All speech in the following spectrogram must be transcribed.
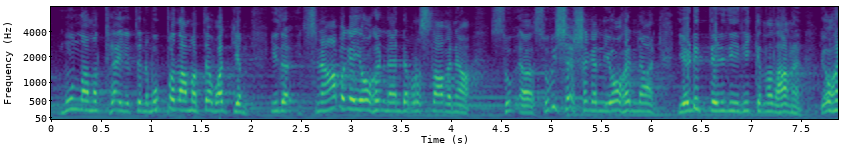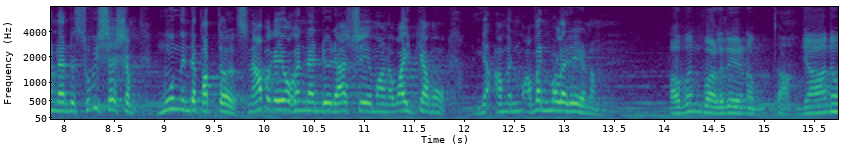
മൂന്നാം അധ്യായത്തിന്റെ മുപ്പതാമത്തെ വാക്യം. ഇത് സ്നാപക യോഹന്നാന്റെ പ്രസ്താവന. സുവിശേഷകൻ യോഹന്നാൻ എടുത്തെഴുതിയിരിക്കുന്നതാണ്. യോഹന്നാന്റെ സുവിശേഷം മൂന്നിന്റെ പത്ത്. സ്നാപക യോഹന്നാന്റെ ഒരു ആശയമാണ് വായിക്കാമോ? അവൻ അവൻ വളരെയണം അവൻ വളരെയണം. ഞാനോ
